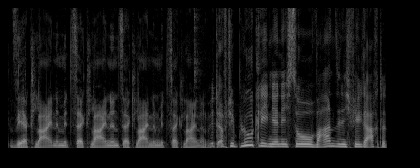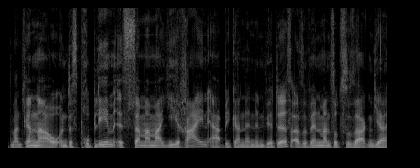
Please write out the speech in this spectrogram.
sehr kleine mit sehr kleinen, sehr kleinen mit sehr kleinen. Wird auf die Blutlinie nicht so wahnsinnig viel geachtet manchmal. Genau, und das Problem ist, sagen wir mal, je reinerbiger nennen wir das, also wenn man sozusagen ja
